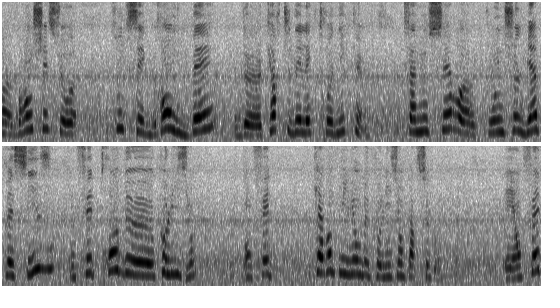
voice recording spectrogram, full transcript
euh, branchées sur toutes ces grandes baies de cartes d'électronique. Ça nous sert pour une chose bien précise. On fait trop de collisions. On fait 40 millions de collisions par seconde. Et en fait,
